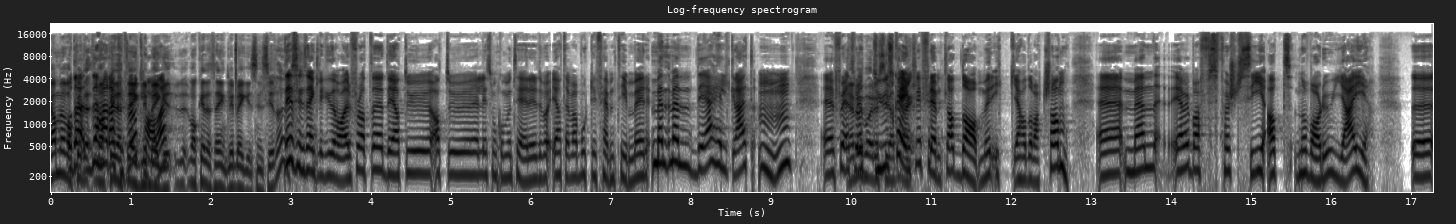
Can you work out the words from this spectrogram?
Ja, men var, ikke, det, det var, ikke ikke dette egentlig begge, var ikke dette egentlig begge sin side? Det syns jeg egentlig ikke det var. For at eh, det at du, at du liksom kommenterer at jeg var borte i fem timer Men, men det er helt greit. Mm. For jeg, Jeg tror at du si at skal jeg- egentlig frem til at damer ikke hadde vært sånn. Men jeg vil bare først si at nå var det jo jeg. Eh,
